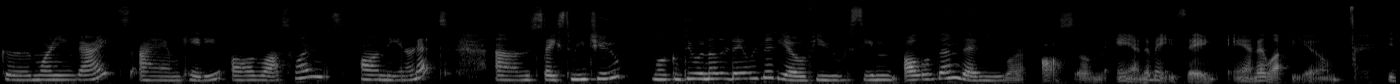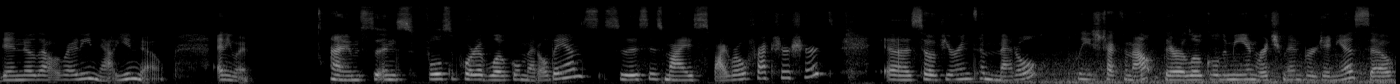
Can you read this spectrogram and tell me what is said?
Good morning, guys. I am Katie, all the lost ones on the internet. Um, it's nice to meet you. Welcome to another daily video. If you've seen all of them, then you are awesome and amazing, and I love you. If you didn't know that already, now you know. Anyway, I am in full support of local metal bands. So this is my Spiral Fracture shirt. Uh, so if you're into metal, please check them out. They're local to me in Richmond, Virginia. So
